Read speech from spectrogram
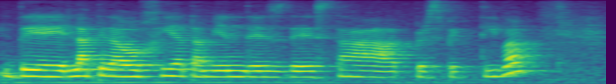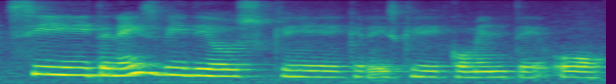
de la pedagogía también desde esta perspectiva. Si tenéis vídeos que queréis que comente o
